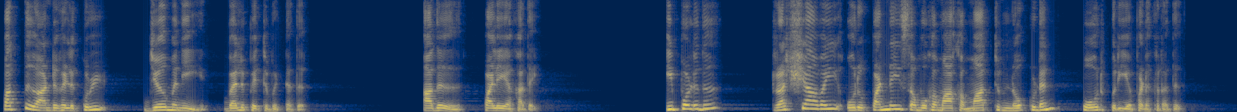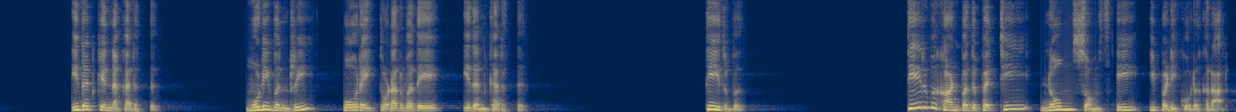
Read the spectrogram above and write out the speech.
பத்து ஆண்டுகளுக்குள் ஜெர்மனி வலுப்பெற்றுவிட்டது அது பழைய கதை. இப்பொழுது ரஷ்யாவை ஒரு பண்ணை சமூகமாக மாற்றும் நோக்குடன் போர் புரியப்படுகிறது. இதற்கென்ன கருத்து? முடிவின்றி போரை தொடர்வதே இதன் கருத்து. தீர்வு. தீர்வு காண்பது பற்றி நோம் சோம்ஸ்கி இப்படி கூறுகிறார்.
